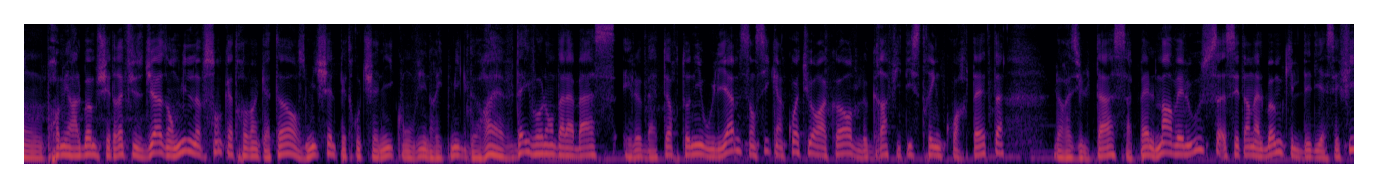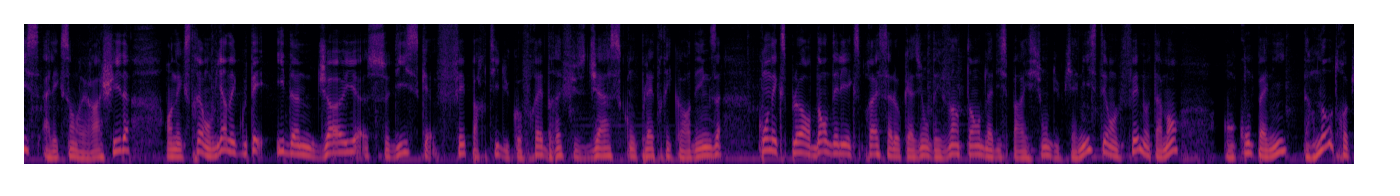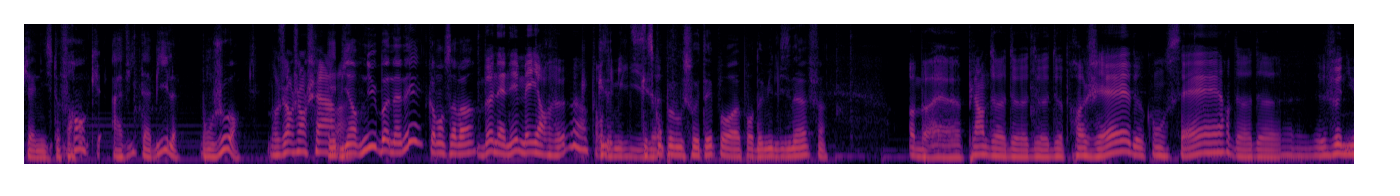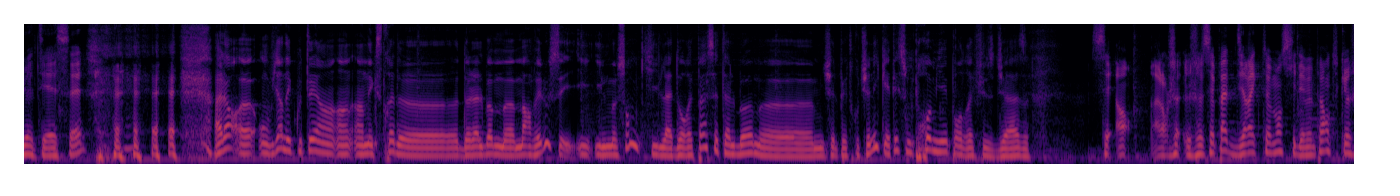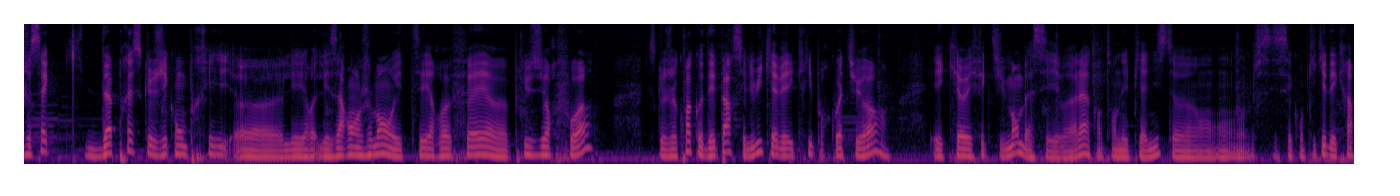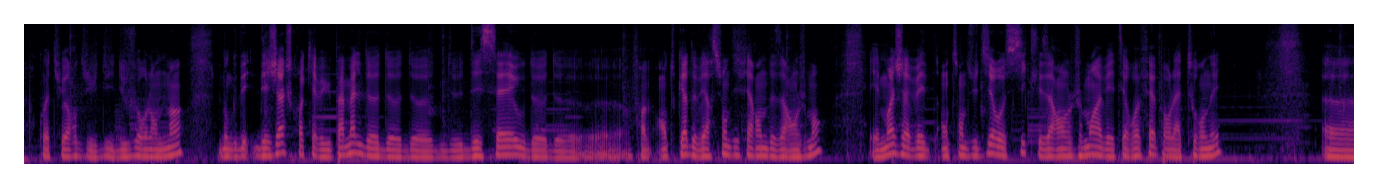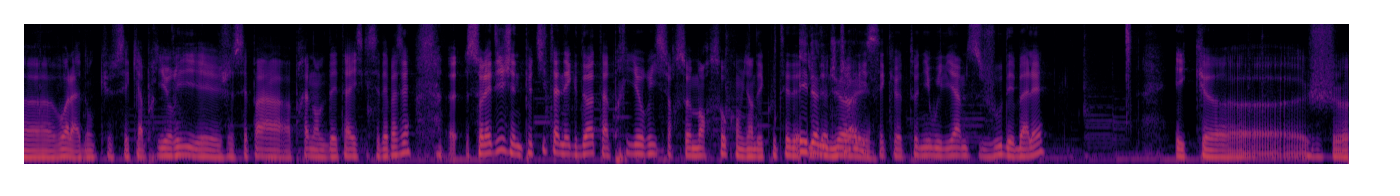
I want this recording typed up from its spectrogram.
Son premier album chez Dreyfus Jazz en 1994, Michel Petrucciani convie une rythmique de rêve. Dave Holland à la basse et le batteur Tony Williams, ainsi qu'un quatuor à cordes, le Graffiti String Quartet. Le résultat s'appelle Marvelous. C'est un album qu'il dédie à ses fils, Alexandre et Rachid. En extrait, on vient d'écouter Hidden Joy. Ce disque fait partie du coffret Dreyfus Jazz Complete Recordings qu'on explore dans Daily Express à l'occasion des 20 ans de la disparition du pianiste. Et on le fait notamment en compagnie d'un autre pianiste, Franck Avitabile. Bonjour. Bonjour Jean-Charles. Et bienvenue, bonne année, comment ça va? Bonne année, meilleurs vœux hein, pour Qu'est- 2019. Qu'est-ce qu'on peut vous souhaiter pour, pour 2019 Oh bah, euh, plein de, de- de- de projets, de concerts, de, venues à TSF. Alors, euh, on vient d'écouter un, un- un extrait de, de l'album Marvelous et il, il me semble qu'il n'adorait pas cet album, euh, Michel Petrucciani, qui a été son premier pour Dreyfus Jazz. Alors je ne sais pas directement s'il aimait pas, en tout cas je sais que d'après ce que j'ai compris, euh, les, arrangements ont été refaits euh, plusieurs fois. Parce que je crois qu'au départ c'est lui qui avait écrit pour Quatuor. Et qu'effectivement, bah voilà, quand on est pianiste, euh, c'est, compliqué d'écrire pour Quatuor du, du- du jour au lendemain. Donc dé- déjà, je crois qu'il y avait eu pas mal de, de- de- de- d'essais ou de, enfin, en tout cas de versions différentes des arrangements. Et moi, j'avais entendu dire aussi que les arrangements avaient été refaits pour la tournée. Euh, voilà, donc c'est qu'a priori, et je sais pas après dans le détail ce qui s'était passé. Euh, cela dit, j'ai une petite anecdote a priori sur ce morceau qu'on vient d'écouter de Hidden Hidden Joy, Joy. c'est que Tony Williams joue des ballets et que je,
